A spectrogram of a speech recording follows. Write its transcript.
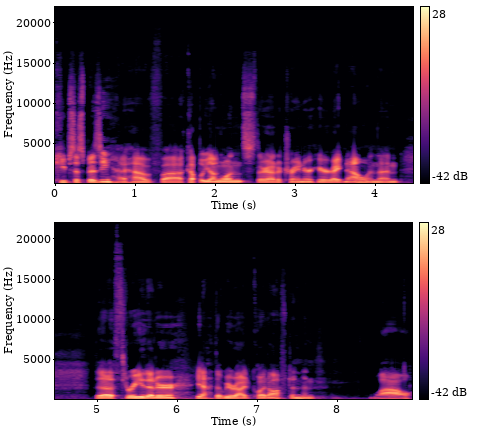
keeps us busy. I have uh, a couple young ones. They're at a trainer here right now, and then the three that are yeah that we ride quite often. And Wow,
